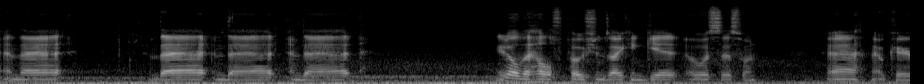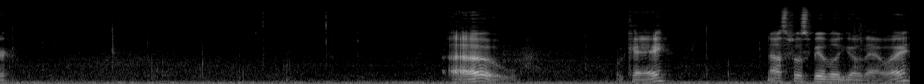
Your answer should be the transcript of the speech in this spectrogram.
And that. And that. And that. And that. Need all the health potions I can get. Oh, what's this one? Eh, don't care. Oh. Okay. Not supposed to be able to go that way.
